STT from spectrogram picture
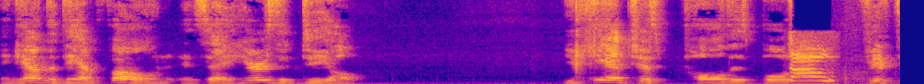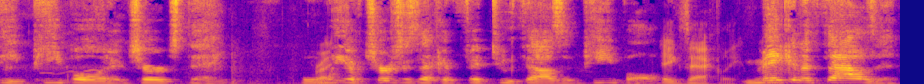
and get on the damn phone and say, here's the deal. You can't just pull this bullshit 50 people in a church thing. When Right. we have churches that can fit 2,000 people, Exactly. make it a thousand.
